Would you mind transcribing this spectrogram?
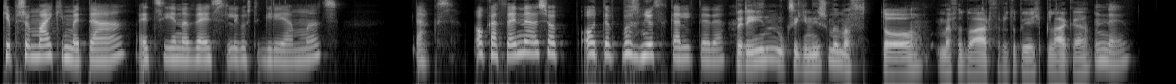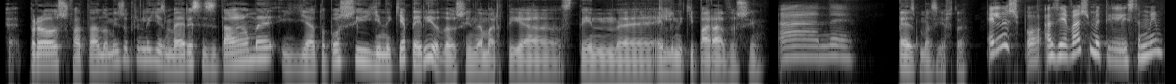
και ψωμάκι μετά, έτσι για να δέσει λίγο στην κοιλιά μας. Εντάξει. Ο καθένας ο- όταν πώς νιώθει καλύτερα. Πριν ξεκινήσουμε με αυτό, με αυτό το άρθρο το οποίο έχει πλάκα, Ναι. Ε, πρόσφατα, νομίζω πριν λίγες μέρες, συζητάγαμε για το πώς η γυναικεία περίοδος είναι αμαρτία στην ε, ελληνική παράδοση. Α, ναι. Πες μας γι' αυτό. Έλα να σου πω, ας διαβάσουμε τη λίστα. Μην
